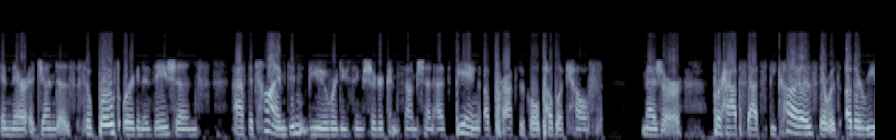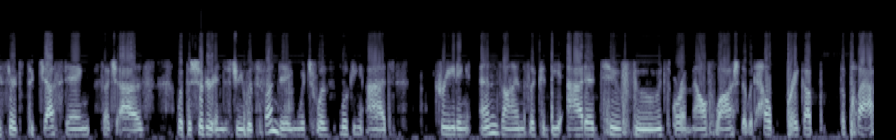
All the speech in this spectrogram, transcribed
in their agendas. So both organizations at the time didn't view reducing sugar consumption as being a practical public health measure. Perhaps that's because there was other research suggesting, such as what the sugar industry was funding, which was looking at creating enzymes that could be added to foods or a mouthwash that would help break up the plaque.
